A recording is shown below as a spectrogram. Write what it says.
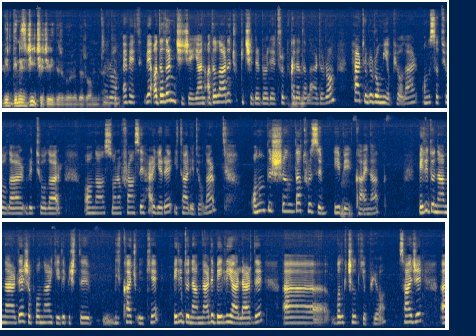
Bir denizci içeceğidir bu arada rom. Yani rom. Evet ve adaların içeceği. Yani adalarda çok içilir böyle tropikal adalarda rom. Her türlü romu yapıyorlar. Onu satıyorlar, üretiyorlar. Ondan sonra Fransa'yı her yere ithal ediyorlar. Onun dışında turizm iyi bir kaynak. Belli dönemlerde Japonlar gelip işte birkaç ülke belli dönemlerde belli yerlerde e, balıkçılık yapıyor. Sadece e,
